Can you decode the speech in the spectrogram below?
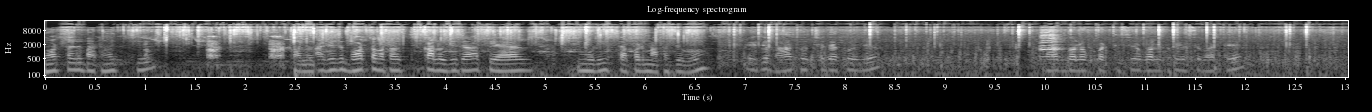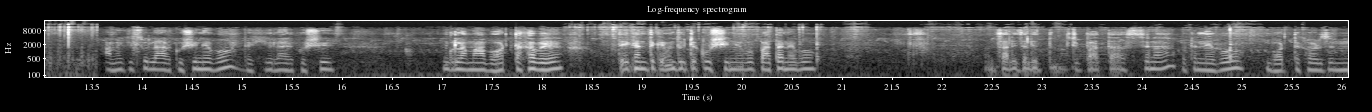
ভর্তা যে বাটা হচ্ছে কালো, আগে যে ভর্তা বাটা হচ্ছে কালো জিরা, পেঁয়াজ, মরিচ, তারপরে মাথা দেবো। এই যে ভাত হচ্ছে, দেখো যে ভাত বলক পারতেছে বলক উঠে গেছে ভাতে। আমি কিছু লার কুশি নেব, দেখি লার কুশি গুলা মা ভর্তা খাবে। তো এখান থেকে আমি দুইটা কুশি নেব, পাতা নেব। জালি জালি যে পাতা আসছে না, ওটা নেব ভর্তা খাওয়ার জন্য।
